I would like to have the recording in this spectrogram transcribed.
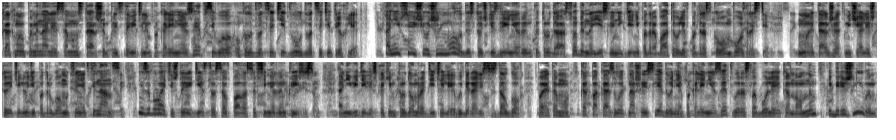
Как мы упоминали, самым старшим представителем поколения Z всего около 22-23 лет. Они все еще очень молоды с точки зрения рынка труда, особенно если нигде не подрабатывали в подростковом возрасте. Мы также отмечали, что эти люди по-другому ценят финансы. Не забывайте, что их детство совпало со всемирным кризисом. Они видели, с каким трудом родители выбирались из долгов. Поэтому, как показывают наши исследования, поколение Z выросло более экономным и бережливым,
